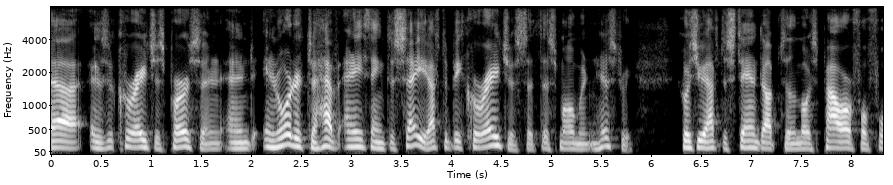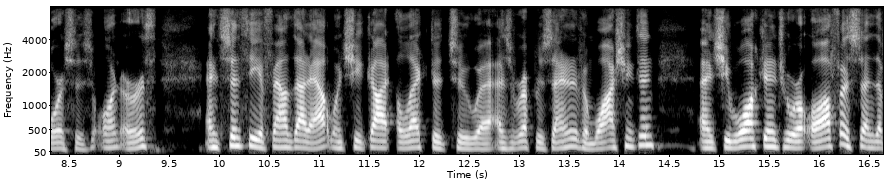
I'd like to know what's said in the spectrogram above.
uh, is a courageous person. And in order to have anything to say, you have to be courageous at this moment in history because you have to stand up to the most powerful forces on earth. And Cynthia found that out when she got elected to uh, as a representative in Washington. And she walked into her office, and the,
